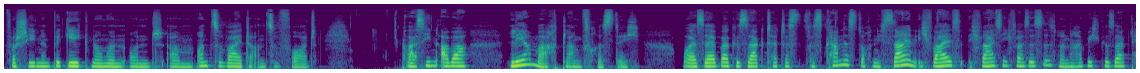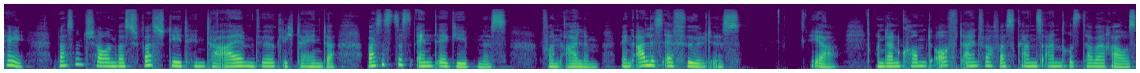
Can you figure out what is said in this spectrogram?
verschiedenen Begegnungen und, ähm, und so weiter und so fort. Was ihn aber leer macht langfristig wo er selber gesagt hat, das, das kann es doch nicht sein. Ich weiß, ich weiß nicht, was es ist. Und dann habe ich gesagt, hey, lass uns schauen, was, was steht hinter allem wirklich dahinter? Was ist das Endergebnis von allem, wenn alles erfüllt ist? Ja, und dann kommt oft einfach was ganz anderes dabei raus.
